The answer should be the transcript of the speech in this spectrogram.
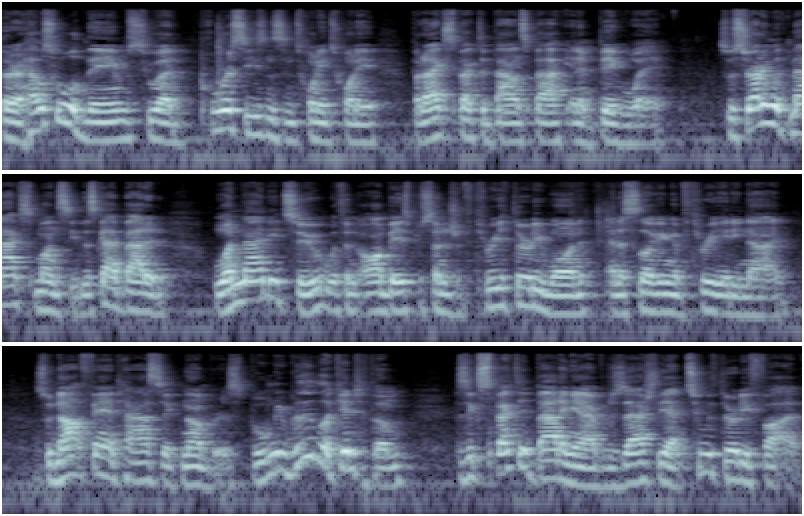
that are household names who had poor seasons in 2020, but I expect to bounce back in a big way. So, starting with Max Muncy, this guy batted 192 with an on base percentage of 331 and a slugging of 389. So, not fantastic numbers, but when we really look into them, his expected batting average is actually at 235,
